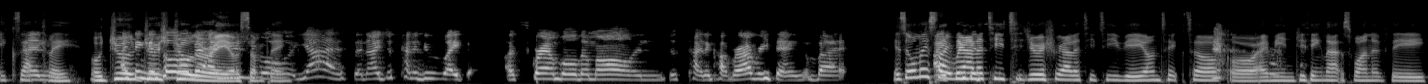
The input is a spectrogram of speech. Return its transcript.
Exactly. And or ju- Jewish jewelry or something. Yes. And I just kind of do like a scramble them all and just kind of cover everything. But it's almost like reality to Jewish reality TV on TikTok. Or I mean, do you think that's one of the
